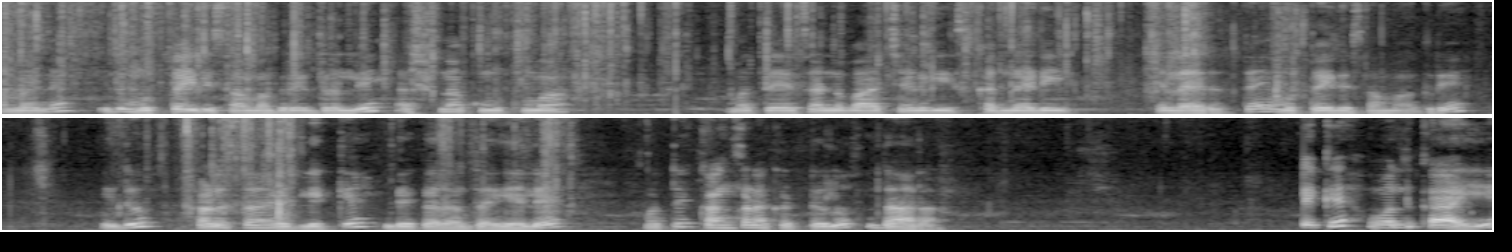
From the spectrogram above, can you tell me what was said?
ಆಮೇಲೆ ಇದು ಮುತ್ತೈದಿ ಸಾಮಗ್ರಿ ಇದರಲ್ಲಿ ಅರಿಶಿನ ಕುಂಕುಮ ಮತ್ತು ಸಣ್ಣ ಬಾಚಣಿಗೆ, ಕನ್ನಡಿ ಎಲ್ಲ ಇರುತ್ತೆ, ಮುತ್ತೈದಿ ಸಾಮಗ್ರಿ. ಇದು ಕಳಸ ಇಡಲಿಕ್ಕೆ ಬೇಕಾದಂಥ ಎಲೆ ಮತ್ತು ಕಂಕಣ ಕಟ್ಟಲು ದಾರ. ಇದಕ್ಕೆ ಒಂದು ಕಾಯಿ.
